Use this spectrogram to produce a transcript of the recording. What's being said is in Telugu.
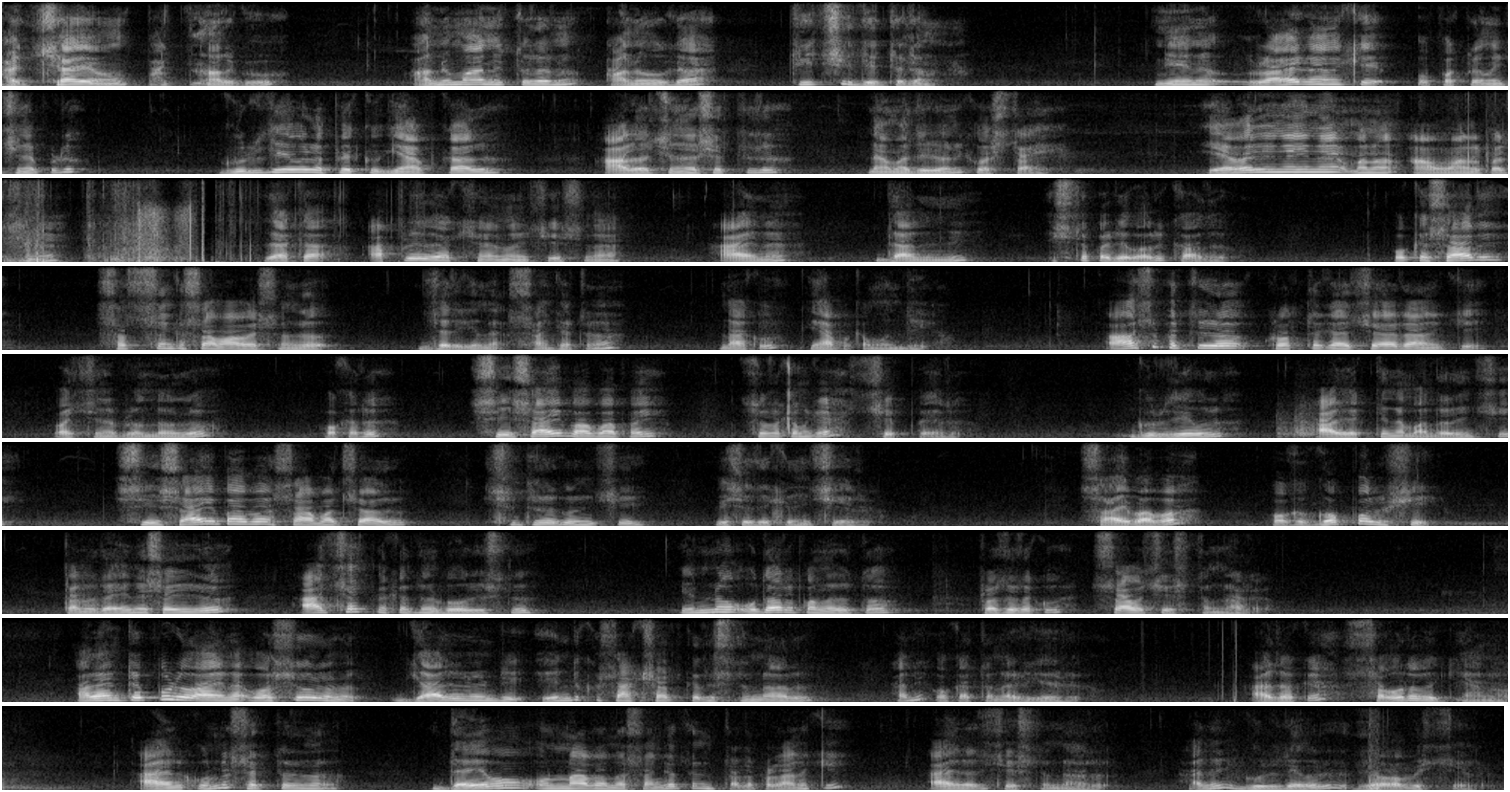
అధ్యాయం పద్నాలుగు. అనుమానితులను అనువుగా తీర్చిదిద్దడం. నేను వ్రాయడానికి ఉపక్రమించినప్పుడు గురుదేవుల పెక్కు జ్ఞాపకాలు ఆలోచన శక్తులు నా మధ్యలోనికి వస్తాయి. ఎవరినైనా మనం అవమానపరిచినా లేక అప్రవ్యాఖ్యానం చేసిన ఆయన దానిని ఇష్టపడేవారు కాదు. ఒకసారి సత్సంగ సమావేశంలో జరిగిన సంఘటన నాకు జ్ఞాపకం ఉంది. ఆసుపత్రిలో క్రొత్తగా చేరడానికి వచ్చిన బృందంలో ఒకరు శ్రీ సాయిబాబాపై చురకనగా చెప్పారు. గురుదేవుడు ఆ వ్యక్తిని మందరించి శ్రీ సాయిబాబా సామర్థ్యాలు సిద్ధుల గురించి విశదీకరించారు. సాయిబాబా ఒక గొప్ప ఋషి. తనదైన శైలిలో ఆధ్యాత్మికతను బోధిస్తూ ఎన్నో ఉదార పనులతో ప్రజలకు సేవ చేస్తున్నాడు. అలాంటప్పుడు ఆయన వస్తువులను గాలి నుండి ఎందుకు సాక్షాత్కరిస్తున్నారు అని ఒక అతను అడిగాడు. అదొక సౌర విజ్ఞానం. ఆయనకున్న శక్తులను దైవం ఉన్నారన్న సంగతిని తెలపడానికి ఆయన అది చేస్తున్నారు అని గురుదేవుడు జవాబిచ్చారు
